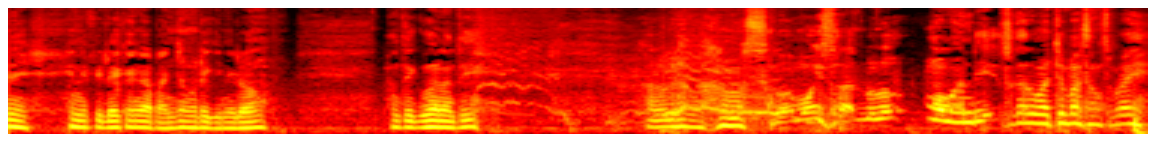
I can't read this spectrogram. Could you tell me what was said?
Ini ini video kayak nggak panjang udah gini dong nanti gua nanti. Kalau udah nggak lemas gua mau istirahat dulu mau mandi segala macam pasang spray.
